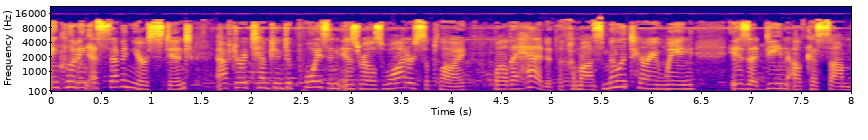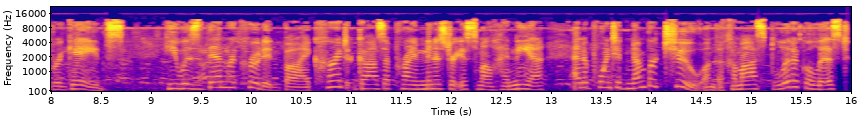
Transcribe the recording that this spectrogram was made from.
including a seven year stint after attempting to poison Israel's water supply while the head of the Hamas military wing is Adin al Qassam brigades. He was then recruited by current Gaza Prime Minister Ismail Haniyeh and appointed number two on the Hamas political list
